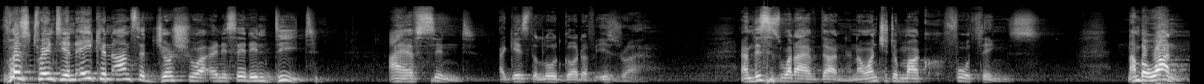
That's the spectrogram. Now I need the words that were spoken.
Verse 20 And Achan answered Joshua and he said, Indeed, I have sinned against the Lord God of Israel. And this is what I have done. And I want you to mark four things. Number one,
